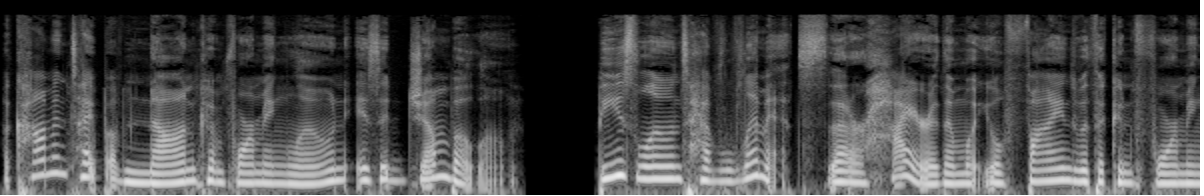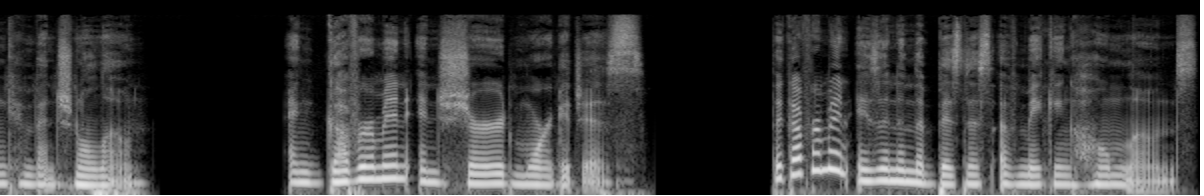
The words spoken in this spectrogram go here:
A common type of non conforming loan is a jumbo loan. These loans have limits that are higher than what you'll find with a conforming conventional loan. And government insured mortgages. The government isn't in the business of making home loans,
